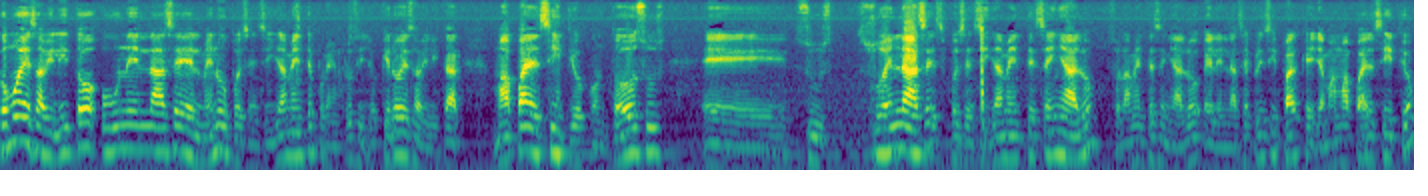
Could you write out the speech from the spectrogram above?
¿cómo deshabilito un enlace del menú? Pues sencillamente, por ejemplo, si yo quiero deshabilitar mapa del sitio con todos sus, eh, sus, sus enlaces, pues sencillamente señalo, solamente señalo el enlace principal que se llama mapa del sitio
